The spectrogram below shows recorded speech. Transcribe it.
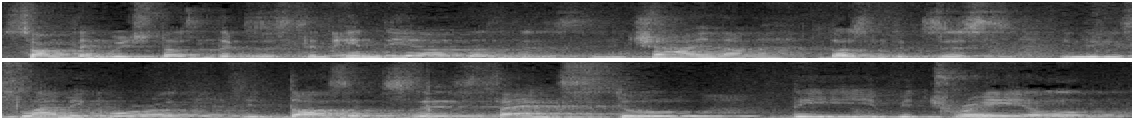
Something which doesn't exist in India, doesn't exist in China, doesn't exist in the Islamic world. It does exist thanks to the betrayal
